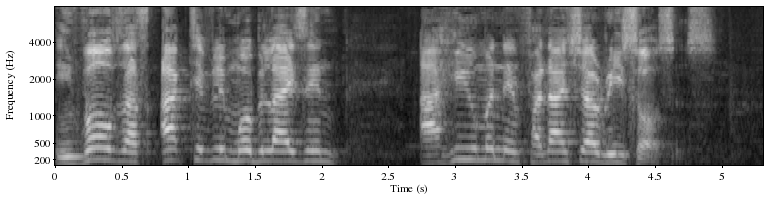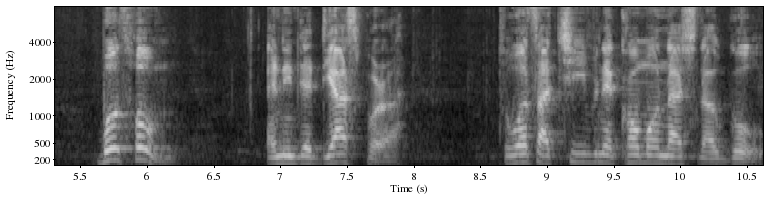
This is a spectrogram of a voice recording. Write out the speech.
involves us actively mobilizing our human and financial resources, both home and in the diaspora, towards achieving a common national goal.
